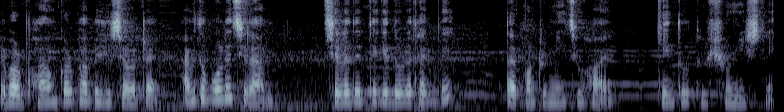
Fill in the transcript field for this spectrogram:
এবার ভয়ঙ্করভাবে হেসে ওঠে। আমি তো বলেছিলাম, ছেলেদের থেকে দূরে থাকবি, তার কণ্ঠ নিচু হয়, কিন্তু তুই শুনিসনি।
